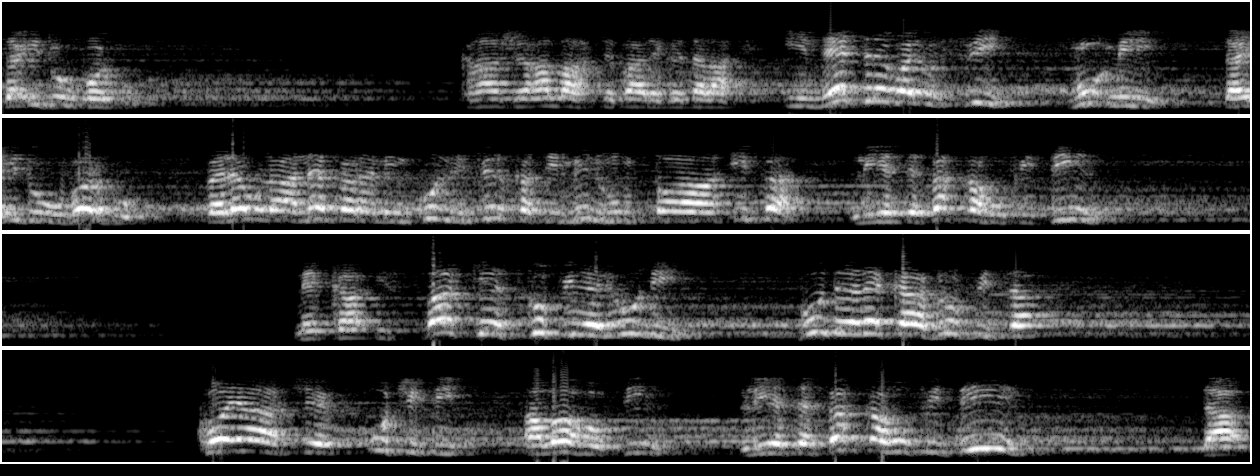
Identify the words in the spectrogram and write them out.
da idu u borbu. Kaže Allah te bareka tada i ne trebaju svi mu'mini da idu u borbu. فَلَوْلَا نَفَرَ مِنْ كُلِّ فِرْقَةٍ مِنْهُمْ طَائِفَ لِيَتَفَقَهُ فِي دِينِ Neka iz svake skupine ljudi bude neka grupica koja će učiti Allahov din. Li je tefakahu fi din. Da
